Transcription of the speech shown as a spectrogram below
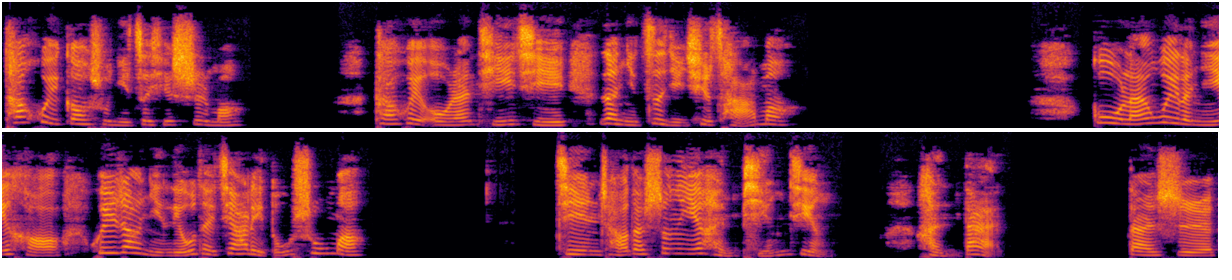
他会告诉你这些事吗？他会偶然提起，让你自己去查吗？顾兰为了你好，会让你留在家里读书吗？”锦朝的声音很平静，很淡，但是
